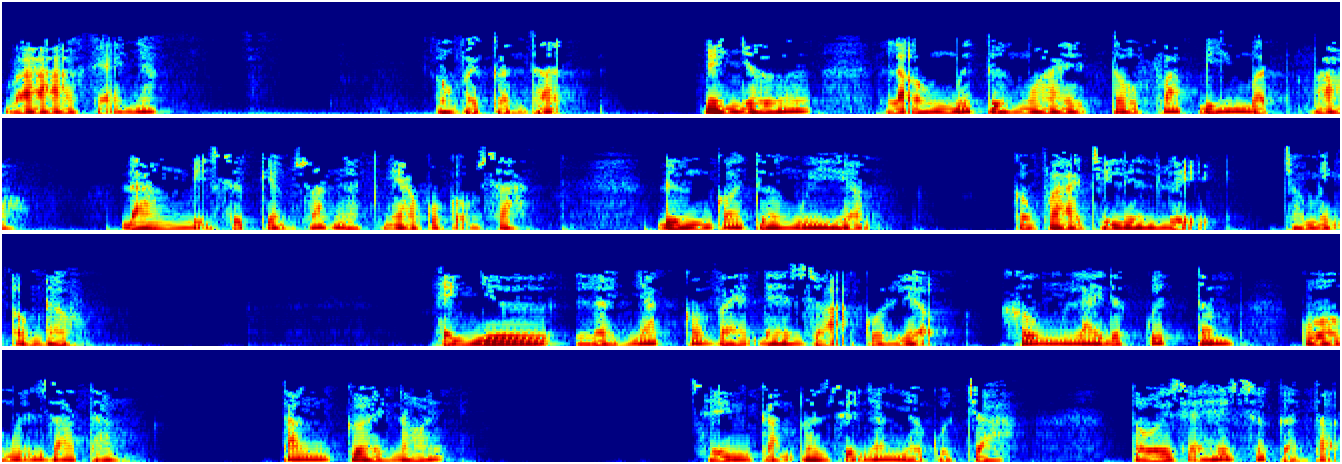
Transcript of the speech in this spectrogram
và khẽ nhắc. Ông phải cẩn thận, để nhớ là ông mới từ ngoài tàu Pháp bí mật vào, đang bị sự kiểm soát ngặt nghèo của Cộng sản. Đừng coi thường nguy hiểm, không phải chỉ liên lụy cho mình ông đâu. Hình như lời nhắc có vẻ đe dọa của Liệu không lay được quyết tâm của Nguyễn Gia Thăng. Thăng cười nói, Xin cảm ơn sự nhắc nhở của cha, tôi sẽ hết sức cẩn thận.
